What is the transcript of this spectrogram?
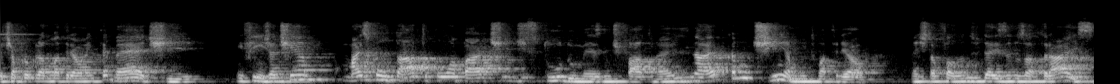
já tinha procurado material na internet, enfim, já tinha mais contato com a parte de estudo mesmo, de fato, né? E na época não tinha muito material. A gente está falando de 10 anos atrás,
